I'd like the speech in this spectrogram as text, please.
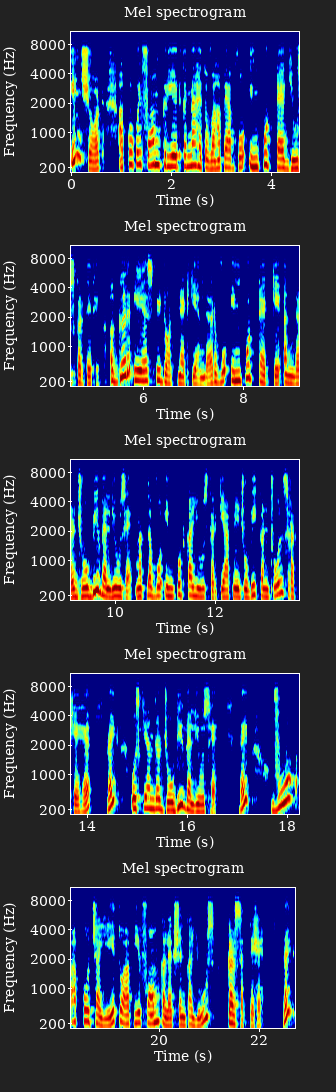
इन शॉर्ट आपको कोई फॉर्म क्रिएट करना है तो वहाँ पे आप वो इनपुट टैग यूज़ करते थे। अगर ASP.NET के अंदर, वो इनपुट टैग के अंदर जो भी वैल्यूज़ है मतलब वो इनपुट का यूज़ करके आपने जो भी कंट्रोल्स रखे हैं राइट उसके अंदर जो भी वैल्यूज़ है राइट वो आपको चाहिए तो आप ये फॉर्म कलेक्शन का यूज़ कर सकते हैं राइट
